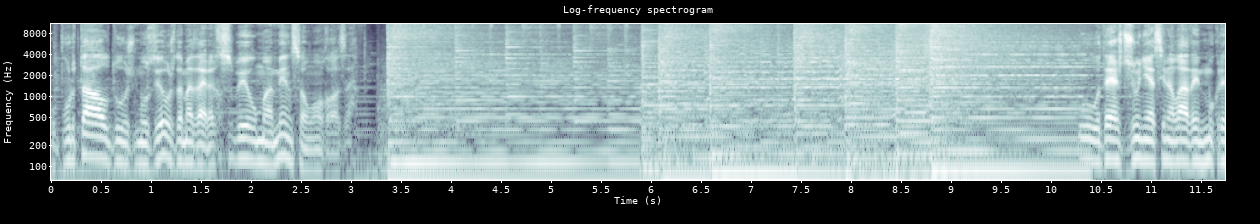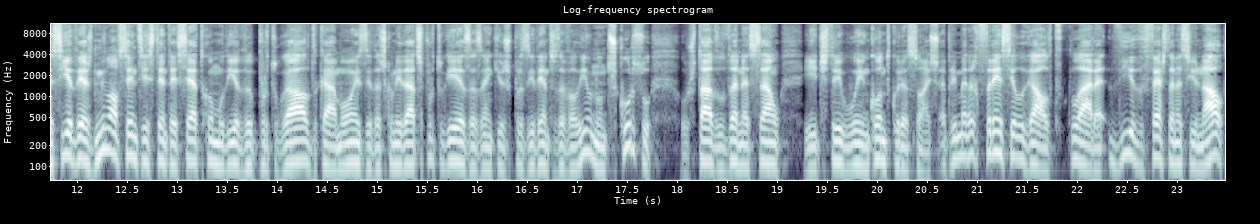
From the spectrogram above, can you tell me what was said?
O portal dos Museus da Madeira recebeu uma menção honrosa. O 10 de junho é assinalado em democracia desde 1977 como o Dia de Portugal, de Camões e das comunidades portuguesas, em que os presidentes avaliam num discurso o Estado da Nação e distribuem condecorações. A primeira referência legal declara Dia de Festa Nacional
